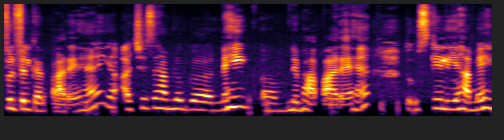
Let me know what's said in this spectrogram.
फुलफिल कर पा रहे हैं या अच्छे से हम लोग नहीं निभा पा रहे हैं तो उसके लिए हमें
